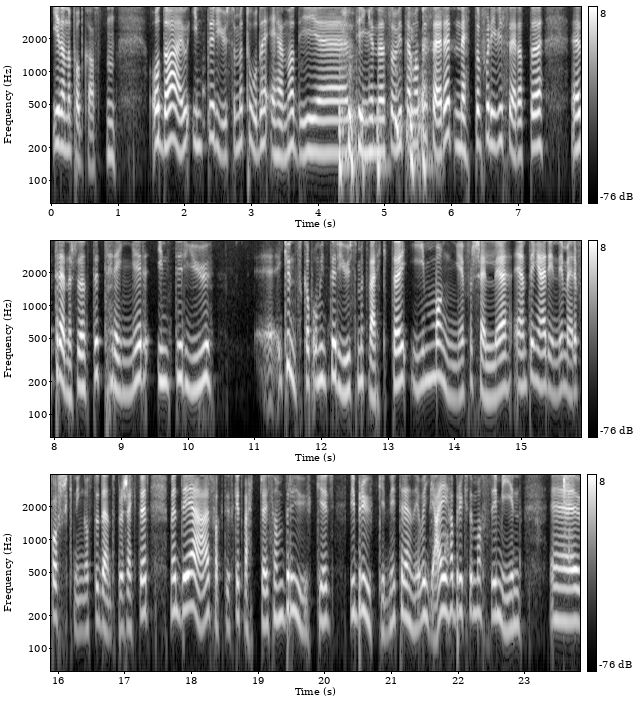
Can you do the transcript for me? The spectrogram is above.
i denne podkasten. Og da er jo intervju som metode en av de eh, tingene som vi tematiserer, nettopp fordi vi ser at eh, trenerstudenter trenger intervju kunnskap om intervju som et verktøy i mange forskjellige En ting er inn i mer forskning og studentprosjekter, men det er faktisk et verktøy som bruker Vi bruker den i trening, og jeg har brukt det masse i min eh,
